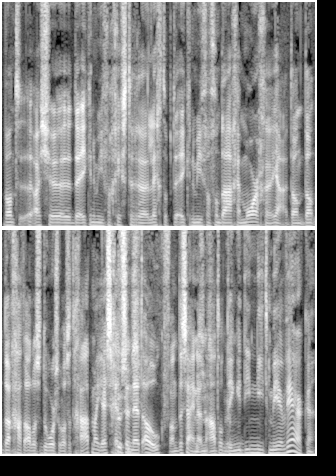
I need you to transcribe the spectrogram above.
want eh, als je de economie van gisteren legt op de economie van vandaag en morgen, ja, dan, dan, dan gaat alles door zoals het gaat. Maar jij schetste net ook van er zijn een aantal dingen die niet meer werken.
